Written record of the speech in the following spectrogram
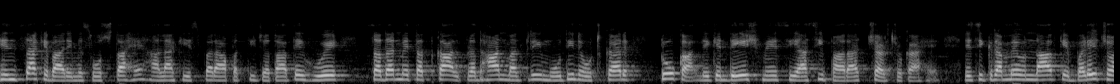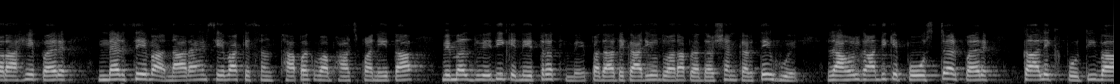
हिंसा के बारे में सोचता है। हालाँकि इस पर आपत्ति जताते हुए सदन में तत्काल प्रधानमंत्री मोदी ने उठकर टोका, लेकिन देश में सियासी पारा चढ़ चुका है। इसी क्रम में उन्नाव के बड़े चौराहे पर नरसेवा, नारायण सेवा के संस्थापक व भाजपा नेता विमल द्विवेदी के नेतृत्व में पदाधिकारियों द्वारा प्रदर्शन करते हुए राहुल गांधी के पोस्टर पर कालिक पोती व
